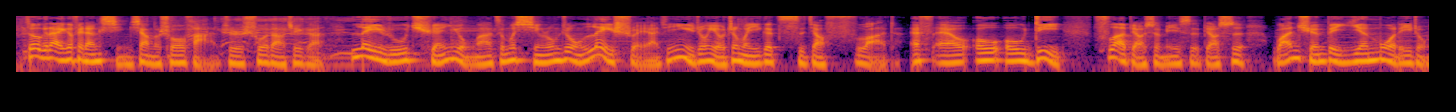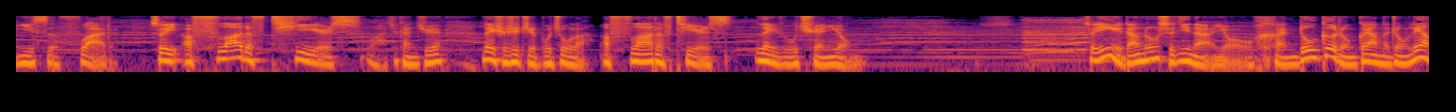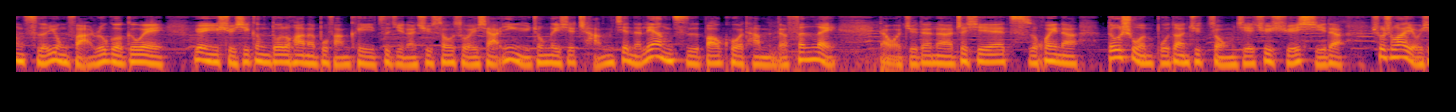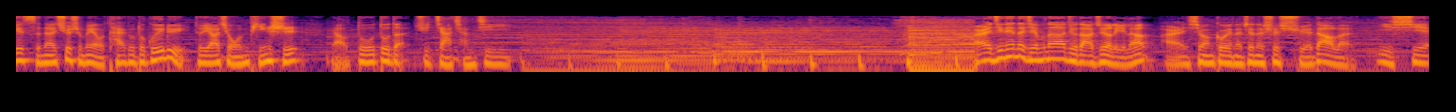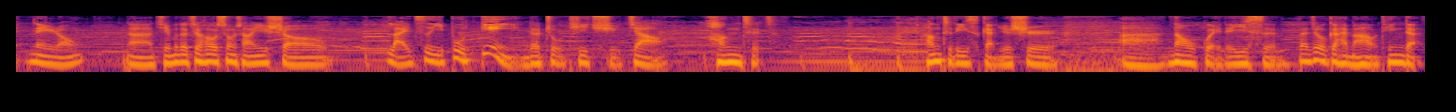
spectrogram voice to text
最后给大家一个非常形象的说法，就是说到这个泪如泉涌啊，怎么形容这种泪水啊？其实英语中有这么一个词叫 flood，f l o o d，flood 表示什么意思？表示完全被淹没的一种意思，flood。所以 a flood of tears，哇，就感觉泪水是止不住了，a flood of tears，泪如泉涌。所以英语当中，实际呢有很多各种各样的这种量词的用法。如果各位愿意学习更多的话呢，不妨可以自己呢去搜索一下英语中的一些常见的量词，包括它们的分类。但我觉得呢，这些词汇呢，都是我们不断去总结、去学习的。说实话，有些词呢确实没有太多的规律，都要求我们平时要多多的去加强记忆。而今天的节目呢就到这里了，而希望各位呢真的是学到了一些内容。那节目的最后送上一首来自一部电影的主题曲，叫《Hunted》。Hunted 的意思感觉是啊闹鬼的意思，但这首歌还蛮好听的。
